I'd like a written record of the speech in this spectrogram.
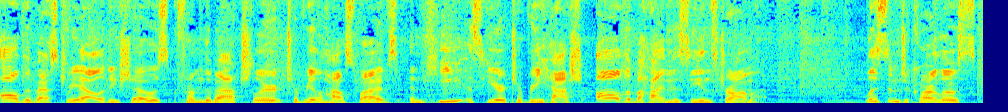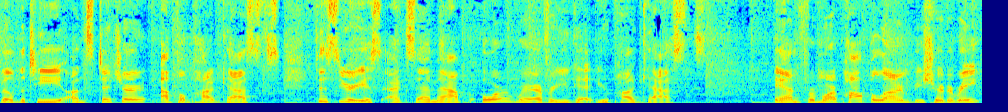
all the best reality shows, from The Bachelor to Real Housewives, and he is here to rehash all the behind the scenes drama. Listen to Carlos spill the tea on Stitcher, Apple Podcasts, the SiriusXM app, or wherever you get your podcasts. And for more Pop Alarm, be sure to rate,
